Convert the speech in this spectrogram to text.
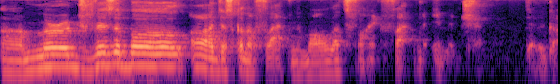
uh, merge visible. Oh, I'm just gonna flatten them all. That's fine, flatten the image. There we go.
